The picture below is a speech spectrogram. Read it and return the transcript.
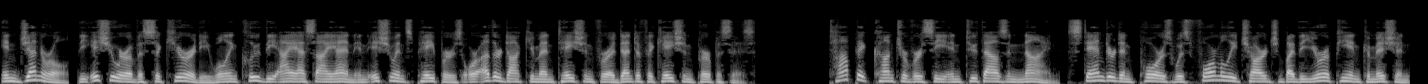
In general, the issuer of a security will include the ISIN in issuance papers or other documentation for identification purposes. Topic controversy In 2009, Standard & Poor's was formally charged by the European Commission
